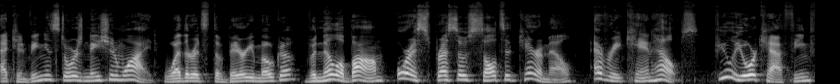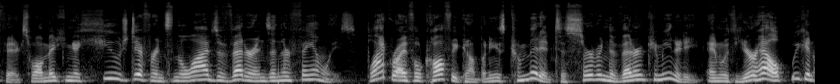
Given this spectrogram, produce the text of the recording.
at convenience stores nationwide. Whether it's the berry mocha, vanilla bomb, or espresso salted caramel, every can helps. Fuel your caffeine fix while making a huge difference in the lives of veterans and their families. Black Rifle Coffee Company is committed to serving the veteran community, and with your help, we can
